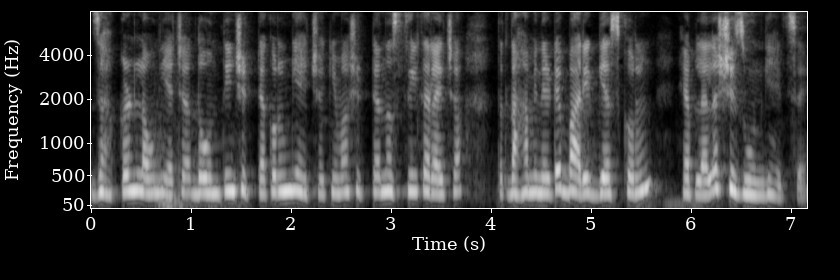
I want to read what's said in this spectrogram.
झाकण लावून याच्या दोन तीन शिट्ट्या करून घ्यायच्या किंवा शिट्ट्या नसतील करायच्या तर दहा मिनिटे बारीक गॅस करून हे आपल्याला शिजवून घ्यायचं आहे.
